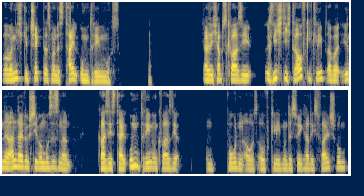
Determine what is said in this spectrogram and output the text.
Habe aber nicht gecheckt, dass man das Teil umdrehen muss. Hm. Also ich habe es quasi richtig draufgeklebt, aber in der Anleitung steht, man muss es dann quasi das Teil umdrehen und quasi vom Boden aus aufkleben. Und deswegen hatte ich es falsch rum.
